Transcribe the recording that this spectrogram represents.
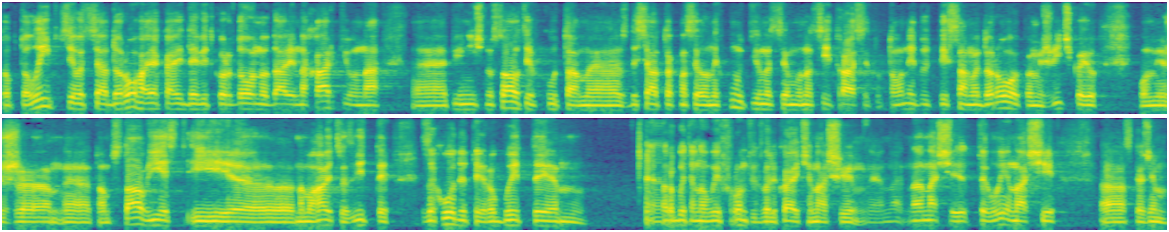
Тобто Липці, оця дорога, яка йде від кордону далі на Харків, на е, північну Салтівку, там е, з десяток населених пунктів на цьому на цій трасі. Тобто вони йдуть тією самою дорогою поміж річкою, поміж е, е, там став є і е, намагаються звідти заходити, робити. е, Робити новий фронт, відволікаючи наші е, на, на наші тили, наші, скажімо,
